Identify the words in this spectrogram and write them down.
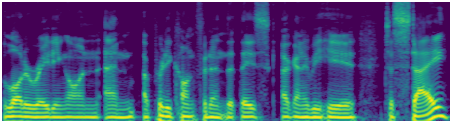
lot of reading on, and are pretty confident that these are going to be here to stay.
